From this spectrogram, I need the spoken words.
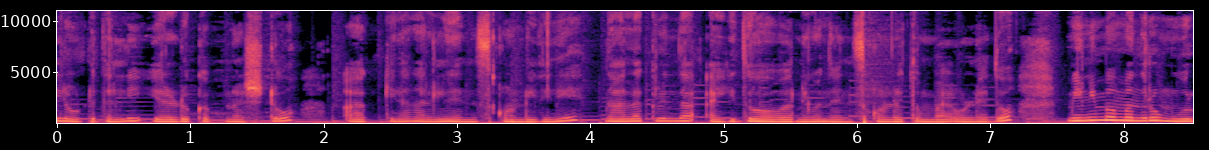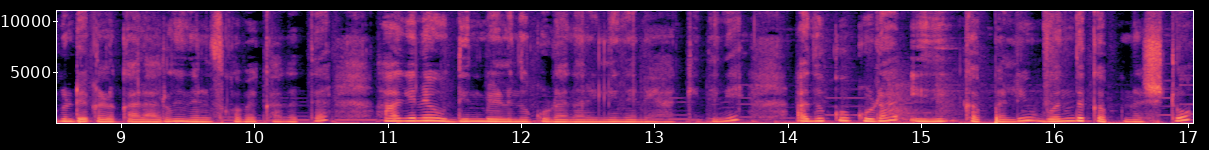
ಲೋಟದಲ್ಲಿ ಎರಡು ಕಪ್ನಷ್ಟು ಅಕ್ಕಿನ ನಾನಿಲ್ಲಿ ನೆನೆಸ್ಕೊಂಡಿದ್ದೀನಿ. ನಾಲ್ಕರಿಂದ ಐದು ಅವರ್ ನೀವು ನೆನೆಸ್ಕೊಂಡ್ರೆ ತುಂಬ ಒಳ್ಳೆಯದು ಮಿನಿಮಮ್ ಅಂದರೂ ಮೂರು ಗಂಟೆಗಳ ಕಾಲ ಆದರೂ ನೀವು ನೆನೆಸ್ಕೋಬೇಕಾಗತ್ತೆ. ಹಾಗೆಯೇ ಉದ್ದಿನ ಬೇಳೆನೂ ಕೂಡ ನಾನಿಲ್ಲಿ ನೆನೆ ಹಾಕಿದ್ದೀನಿ. ಅದಕ್ಕೂ ಕೂಡ ಈ ಕಪ್ಪಲ್ಲಿ ಒಂದು ಕಪ್ನಷ್ಟು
